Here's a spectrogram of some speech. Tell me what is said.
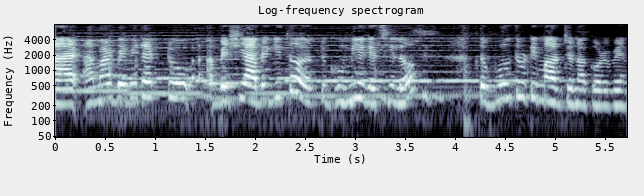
আর আমার বেবিটা একটু বেশি আবেগী তো একটু ঘুমিয়ে গেছিল, তো ভুল ত্রুটি মার্জনা করবেন।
